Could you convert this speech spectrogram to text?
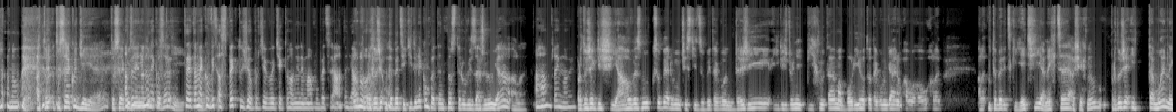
Ano. A to, to se jako děje, to se jako to děje na tom jako pozadí. To, to je tam no. jako víc aspektů, že jo, protože Vojček to hlavně nemá vůbec rád. A no, no, to. protože u tebe cítí tu nekompetentnost, kterou vyzařuju já, ale. Aha, zajímavý. Protože když já ho vezmu k sobě a jdu mu čistit zuby, tak on drží, i když do něj píchnu tam a bolí ho to, tak on udělá jenom au, au, ale, ale u tebe vždycky ječí a nechce a všechno, protože i ta moje, ne,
